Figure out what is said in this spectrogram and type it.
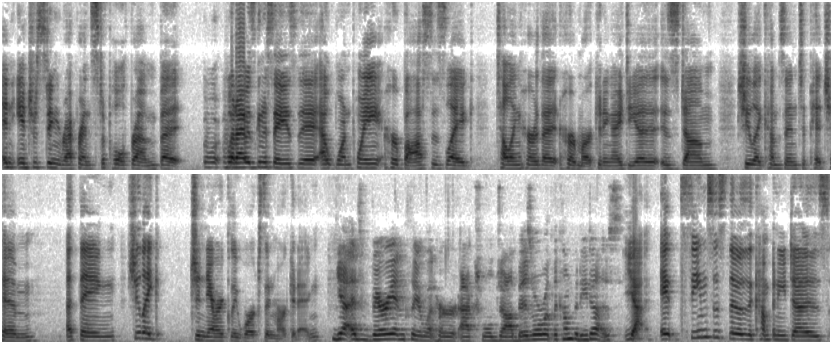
an interesting reference to pull from, but w- what I was going to say is that at one point her boss is like telling her that her marketing idea is dumb. She like comes in to pitch him a thing. She like generically works in marketing. Yeah, it's very unclear what her actual job is or what the company does. Yeah, it seems as though the company does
